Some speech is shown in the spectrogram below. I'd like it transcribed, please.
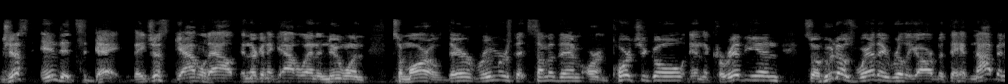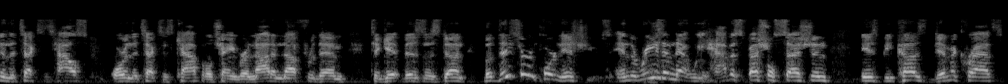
just ended today. They just gavelled out and they're going to gavel in a new one tomorrow. There are rumors that some of them are in Portugal, in the Caribbean. So who knows where they really are, but they have not been in the Texas House or in the Texas Capitol Chamber, not enough for them to get business done. But these are important issues. And the reason that we have a special session is because Democrats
